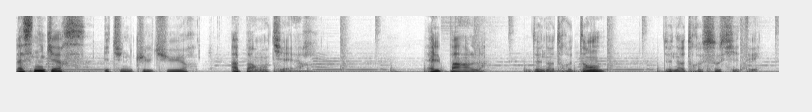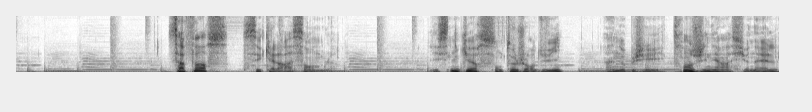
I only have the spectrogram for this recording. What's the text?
La sneakers est une culture à part entière. Elle parle de notre temps, de notre société. Sa force, c'est qu'elle rassemble. Les sneakers sont aujourd'hui un objet transgénérationnel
